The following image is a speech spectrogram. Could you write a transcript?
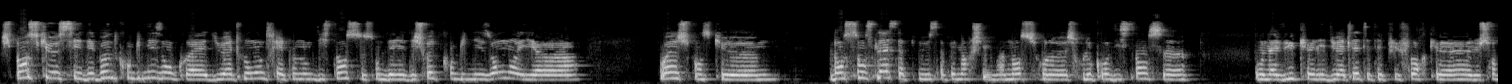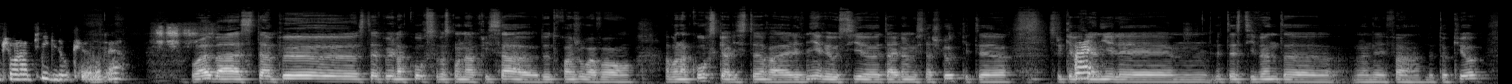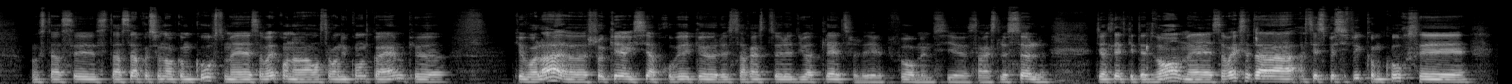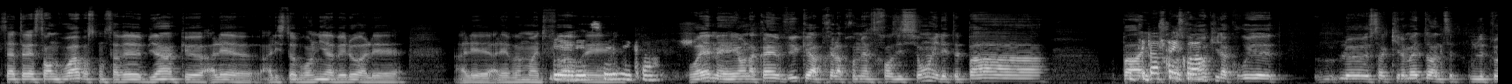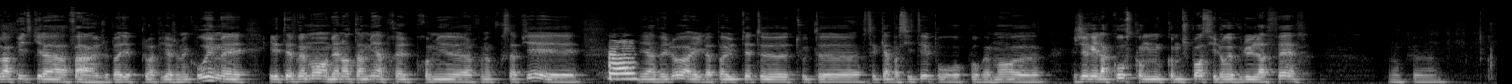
je pense que c'est des bonnes combinaisons, quoi. Duathlon, triathlon longue distance, ce sont des, des chouettes combinaisons. Et ouais, je pense que dans ce sens-là, ça peut, ça peut marcher. Maintenant, sur le, sur le court distance, euh, on a vu que les duathlètes étaient plus forts que le champion olympique. Donc, euh, voilà. Ouais, bah, c'était un peu, un peu la course parce qu'on a appris ça euh, deux, trois jours avant, avant la course, qu'Alister allait venir et aussi euh, Tyler qui était euh, celui qui avait Ouais. gagné les, le test event euh, l'année, enfin, de Tokyo. Donc c'était assez, assez impressionnant comme course, mais c'est vrai qu'on on s'est rendu compte quand même que, que voilà, euh, Shocker ici a prouvé que le- ça reste les duathlètes, je vais dire les plus forts, même si euh, ça reste le seul duathlète qui était devant, mais c'est vrai que c'était assez spécifique comme course et c'est intéressant de voir parce qu'on savait bien que allez, euh, Alistair Brownlee à vélo allait, allait, allait vraiment être fort. Et, Ouais, mais on a quand même vu qu'après la première transition, il n'était pas. Pas, pas frais, quoi. qu'il a couru le 5 km le plus rapide qu'il a. Enfin, je vais pas dire le plus rapide qu'il a jamais couru, mais il était vraiment bien entamé après le premier, la première course à pied. Et, et à vélo, il n'a pas eu peut-être euh, toutes euh, ses capacités pour, pour vraiment euh, gérer la course comme, comme je pense qu'il aurait voulu la faire. Donc,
